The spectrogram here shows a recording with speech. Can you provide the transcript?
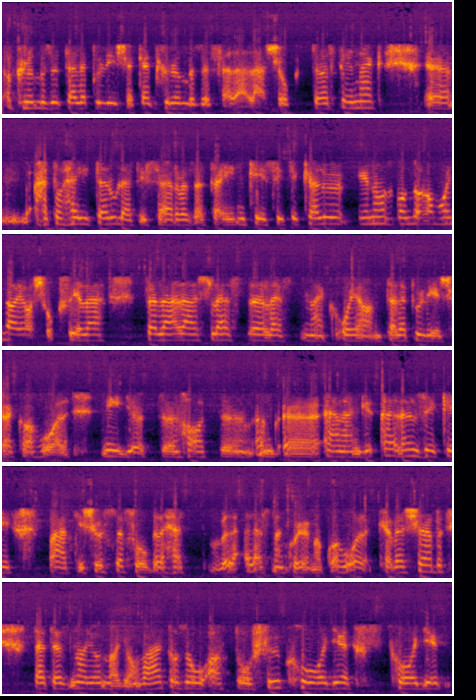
a különböző településeken különböző felállások történnek. Hát a helyi területi szervezeteink készítik elő. Én azt gondolom, hogy nagyon sokféle felállás lesz, lesznek olyan települések, ahol négy-öt-hat ellenzéki párt is összefog, lehet lesznek olyanok, ahol kevesebb, tehát ez nagyon-nagyon változó, attól függ, hogy, hogy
